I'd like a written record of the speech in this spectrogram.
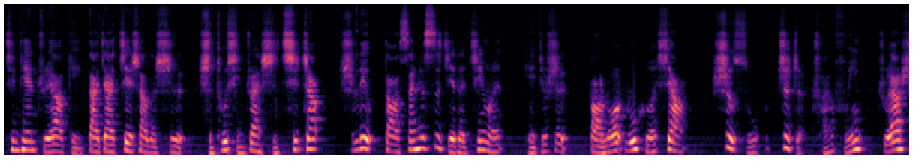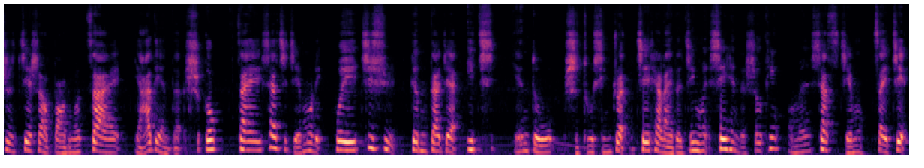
今天主要给大家介绍的是《使徒行传》十七章十六到三十四节的经文，也就是保罗如何向世俗智者传福音，主要是介绍保罗在雅典的施工。在下期节目里会继续跟大家一起研读《使徒行传》接下来的经文。谢谢你的收听，我们下次节目再见。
